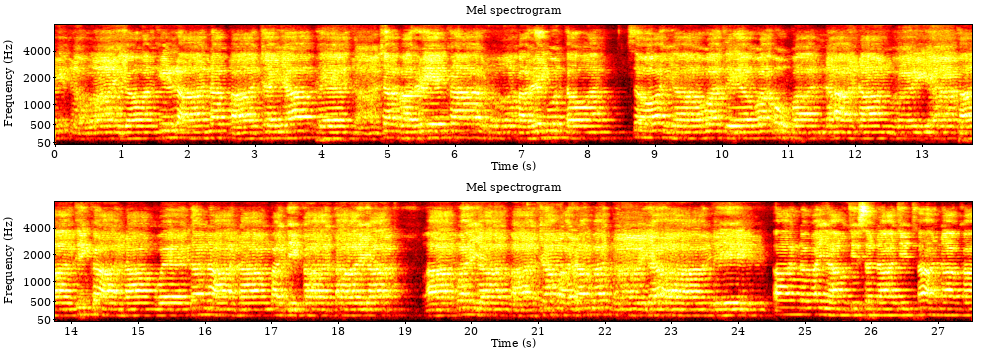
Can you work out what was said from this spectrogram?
วินวาโยกิลานาปัจจยาเพตาชะบริคารุปริมุตโตสยาวเทวอุปันนานังเวยาปาติกานังเวทนานังปฏิกาตายะอาปยาปัจจวรมัตนายาติ อันนมยังทิสนาทิธานาคา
